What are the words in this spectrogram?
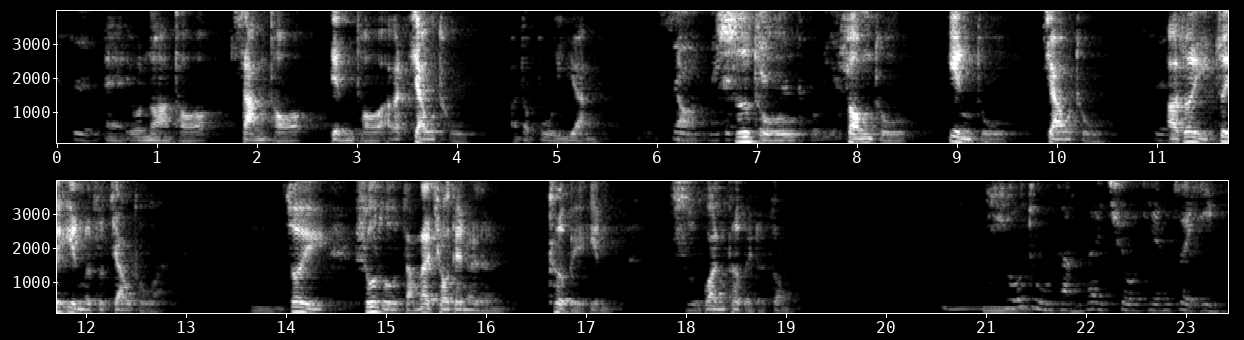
是，哎，有暖土、桑土、点土啊，个焦土啊都不一样。哦，湿土。松土、硬土、焦土是啊，所以最硬的是焦土啊。嗯，所以属土长在秋天的人特别硬，史观特别的重。属土长在秋天最硬，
